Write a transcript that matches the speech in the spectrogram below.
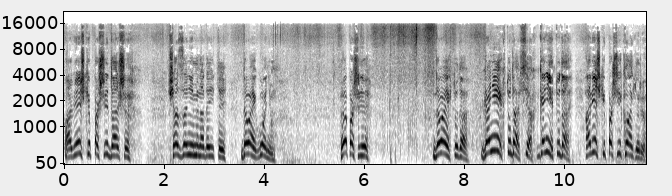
Овечки пошли дальше. Сейчас за ними надо идти. Давай, гоним. Э, пошли. Давай их туда. Гони их туда всех. Гони туда. Овечки пошли к лагерю.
